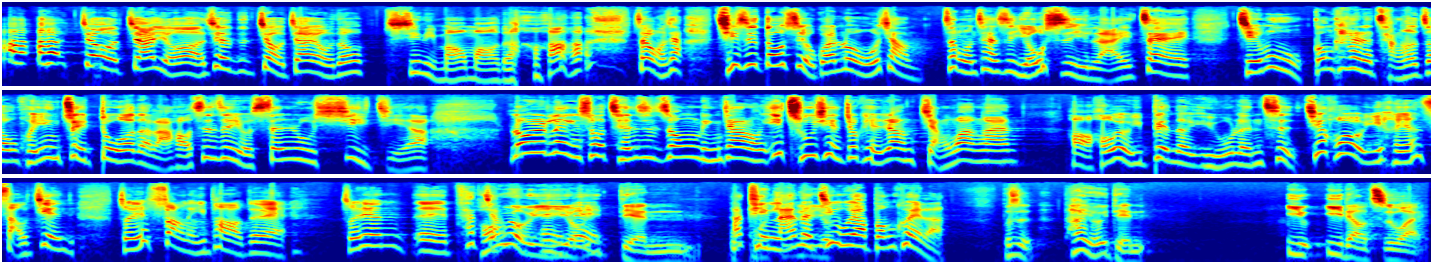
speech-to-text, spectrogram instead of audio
叫我加油啊！现在叫我加油，我都心里毛毛的。再往下，其实都是有关论文。我想郑文灿是有史以来在节目公开的场合中回应最多的啦，哈，甚至有深入细节啊。Lori Lin 说，陈时中、林佳龙一出现就可以让蒋万安、好侯友谊变得语无伦次。其实侯友谊很少见，昨天放了一炮，对不对？昨天，呃，他侯友谊有一点，他挺难的，几乎要崩溃了。不是，他有一点。意意料之外，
